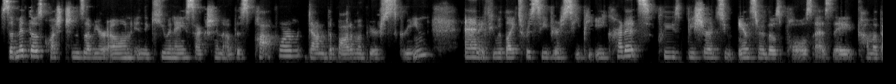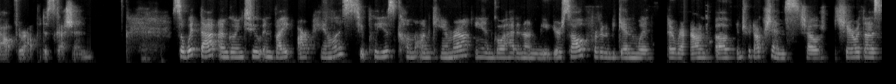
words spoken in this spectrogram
submit those questions of your own in the Q&A section of this platform down at the bottom of your screen. And if you would like to receive your CPE credits, please be sure to answer those polls as they come about throughout the discussion. So with that, I'm going to invite our panelists to please come on camera and go ahead and unmute yourself. We're going to begin with a round of introductions. So share with us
